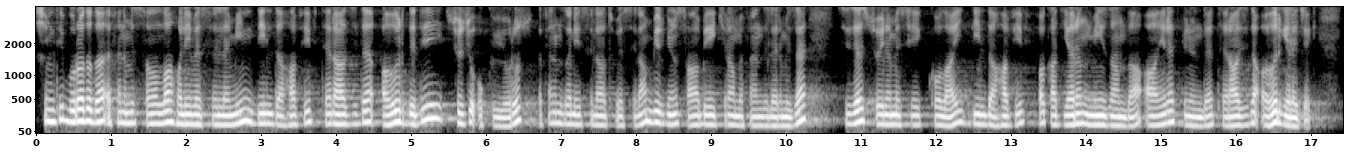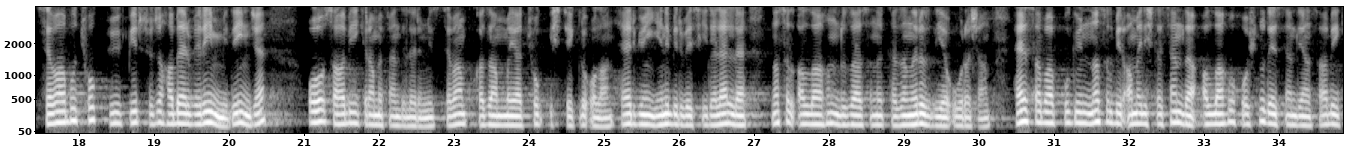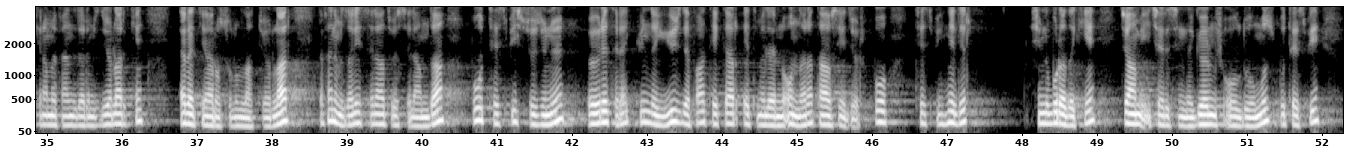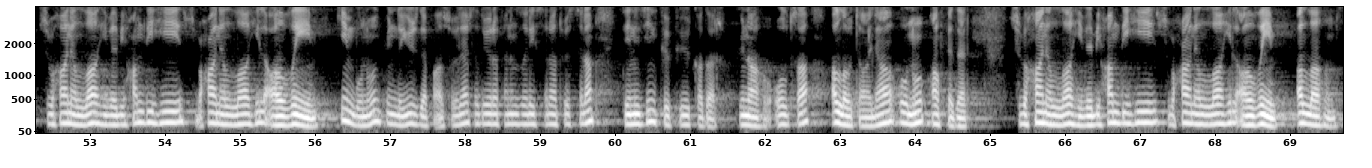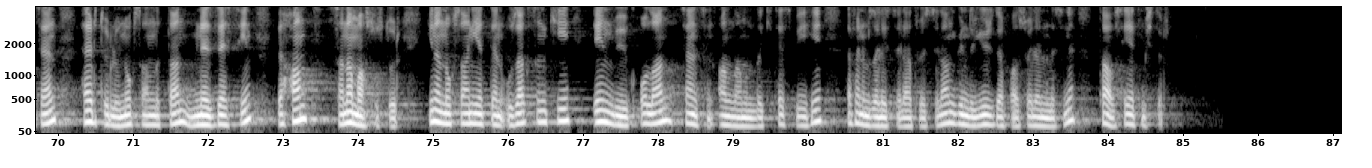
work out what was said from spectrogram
Şimdi burada da Efendimiz sallallahu aleyhi ve sellemin dilde hafif, terazide ağır dediği sözü okuyoruz. Efendimiz aleyhissalatu vesselam bir gün sahabe-i kiram efendilerimize size söylemesi kolay, dilde hafif fakat yarın mizanda, ahiret gününde terazide ağır gelecek. Sevabı çok büyük bir sözü haber vereyim mi deyince o sahabe-i kiram efendilerimiz sevap kazanmaya çok istekli olan, her gün yeni bir vesilelerle nasıl Allah'ın rızasını kazanırız diye uğraşan, her sabah bugün nasıl bir amel işlesem de Allah'ı hoşnut etsem diyen sahabe-i kiram efendilerimiz diyorlar ki, evet ya Resulullah diyorlar. Efendimiz Aleyhisselatü Vesselam da bu tesbih sözünü öğreterek günde yüz defa tekrar etmelerini onlara tavsiye ediyor. Bu tesbih nedir? Şimdi buradaki cami içerisinde görmüş olduğumuz bu tesbih Sübhanallahi ve bihamdihi Sübhanallahil azim. Kim bunu günde yüz defa söylerse diyor Efendimiz Aleyhisselatü Vesselam denizin köpüğü kadar günahı olsa Allahu Teala onu affeder. Sübhanallahi ve bihamdihi Sübhanallahil azim. Allah'ım sen her türlü noksanlıktan münezzehsin ve hamd sana mahsustur. Yine noksaniyetten uzaksın ki en büyük olan sensin anlamındaki tesbihi Efendimiz Aleyhisselatü Vesselam günde yüz defa söylenmesini tavsiye etmiştir.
